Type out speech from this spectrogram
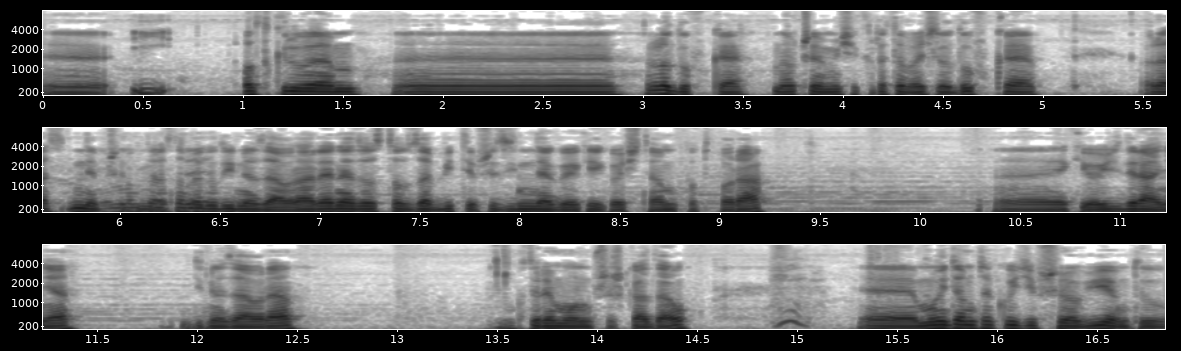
Yy, i odkryłem yy, lodówkę, nauczyłem się kratować lodówkę oraz inne przedmioty. Nowego dinozaura, René został zabity przez innego jakiegoś tam potwora, yy, jakiegoś drania, dinozaura, któremu on przeszkadzał. E, Mój dom całkowicie przerobiłem, tu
